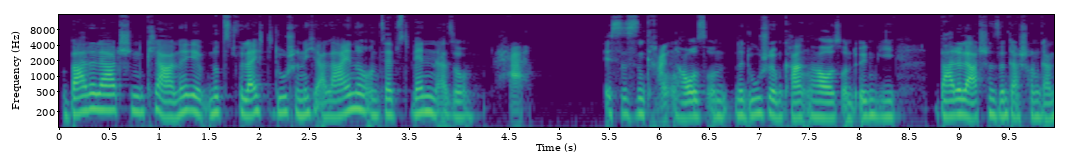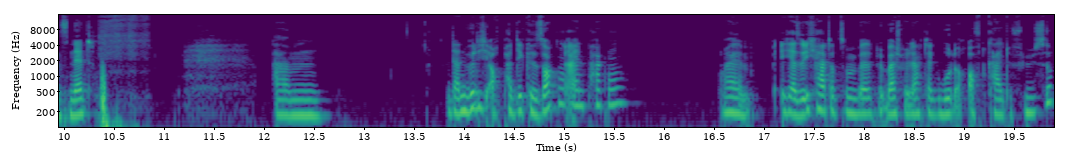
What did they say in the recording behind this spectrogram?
Badelatschen, klar, ne, ihr nutzt vielleicht die Dusche nicht alleine und selbst wenn, also, ja, ist es ein Krankenhaus und eine Dusche im Krankenhaus und irgendwie Badelatschen sind da schon ganz nett. ähm, dann würde ich auch ein paar dicke Socken einpacken, weil ich, also ich hatte zum Beispiel nach der Geburt auch oft kalte Füße.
